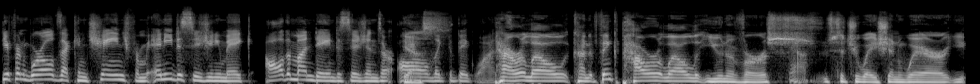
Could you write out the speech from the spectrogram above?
different worlds that can change from any decision you make. All the mundane decisions are all Yes. like the big ones. parallel kind of think parallel universe situation where you,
